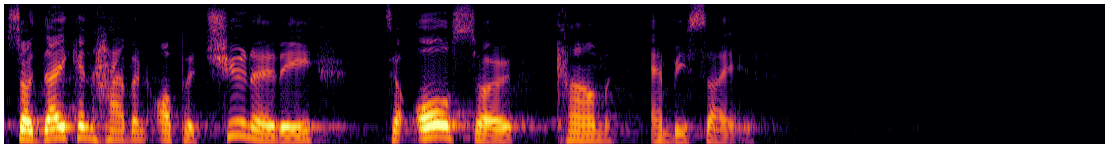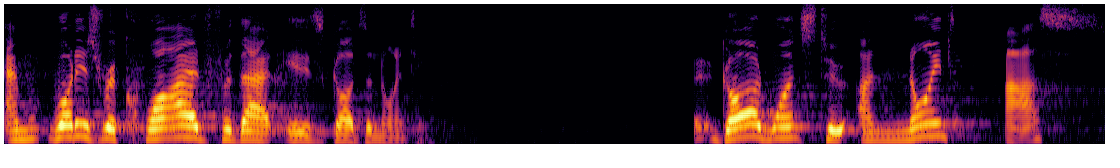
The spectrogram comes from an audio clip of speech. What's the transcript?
so they can have an opportunity to also come and be saved. And what is required for that is God's anointing. God wants to anoint us,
